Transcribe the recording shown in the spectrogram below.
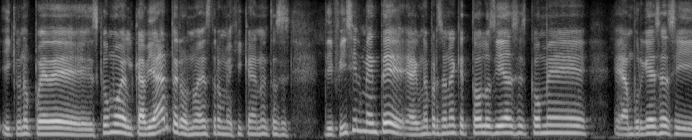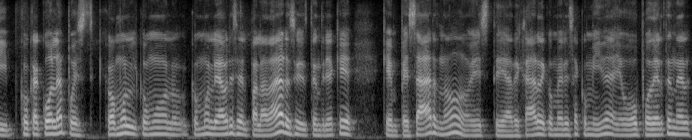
Y que uno puede, es como el caviar, pero nuestro mexicano. Entonces, difícilmente hay una persona que todos los días come eh, hamburguesas y Coca-Cola, pues, ¿cómo, cómo, cómo le abres el paladar? Se, tendría que, que empezar, ¿no? Este, a dejar de comer esa comida o poder tener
